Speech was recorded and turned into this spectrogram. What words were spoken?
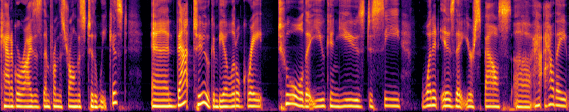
categorizes them from the strongest to the weakest. And that too can be a little great tool that you can use to see what it is that your spouse, uh, how, they,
